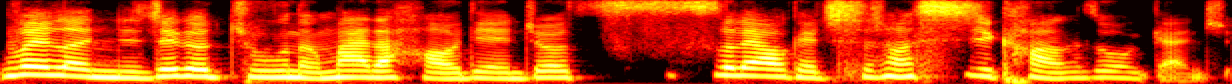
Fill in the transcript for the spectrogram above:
为了你这个猪能卖的好点，就饲料给吃上细糠这种感觉。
